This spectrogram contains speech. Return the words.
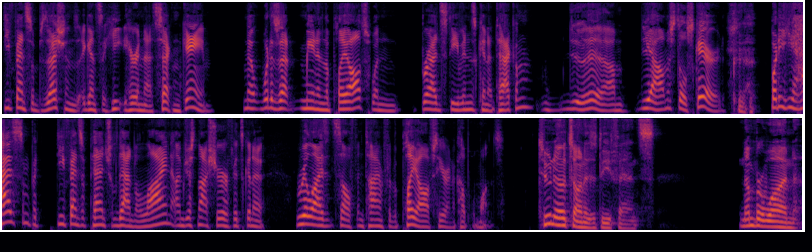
defensive possessions against the Heat here in that second game. Now, what does that mean in the playoffs when Brad Stevens can attack him? Yeah, I'm, yeah, I'm still scared. but he has some p- defensive potential down the line. I'm just not sure if it's going to realize itself in time for the playoffs here in a couple months. two notes on his defense. Number one,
